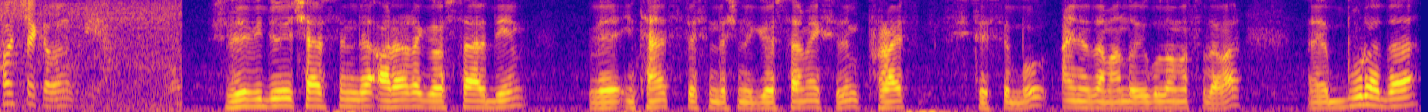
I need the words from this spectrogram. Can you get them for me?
Hoşçakalın. Size video içerisinde ara ara gösterdiğim ve internet sitesinde şimdi göstermek istediğim Price sitesi bu. Aynı zamanda uygulaması da var. E, burada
